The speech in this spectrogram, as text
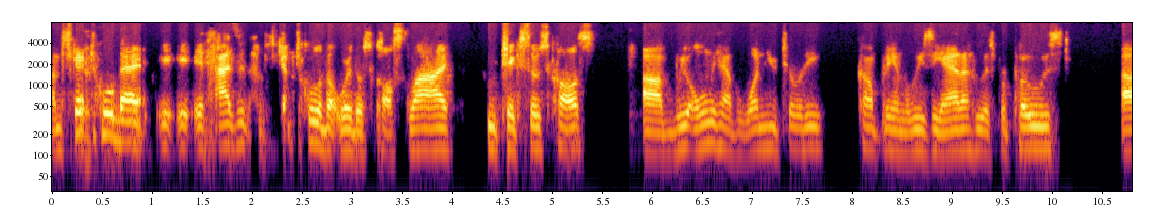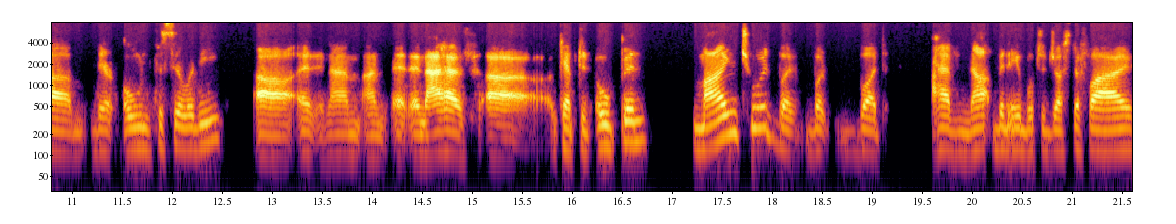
I'm skeptical that it, it, hasn't. I'm skeptical about where those costs lie, who takes those costs. Um, we only have one utility company in Louisiana who has proposed um, their own facility, uh, and, and, I'm, I'm and I have uh, kept an open mind to it, but but but I have not been able to justify,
